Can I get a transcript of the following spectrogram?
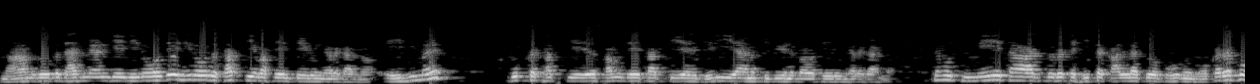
නාම රූප ධර්මයන්ගේ Nirodhe Nirodha සත්‍ය වශයෙන් තේරුම් අරගන්නවා. එහිම දුක්ඛ සත්‍යය, සමුදය සත්‍යය, දිරියාම සිදුවෙන බව තේරුම් අරගන්නවා. නමුත් මේ තාක් දුරට හිත කල්ලාතෝ පුහුණු නොකරපො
